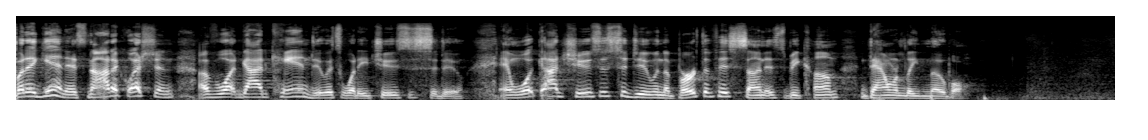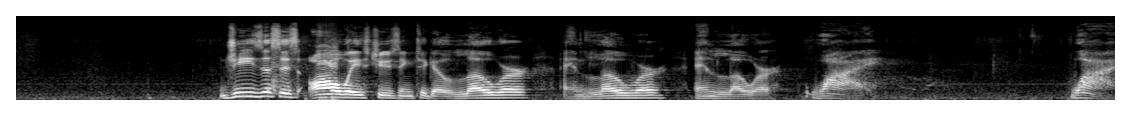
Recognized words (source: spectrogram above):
But again, it's not a question of what God can do, it's what He chooses to do. And what God chooses to do in the birth of His Son is to become downwardly mobile. Jesus is always choosing to go lower and lower and lower. Why? Why?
